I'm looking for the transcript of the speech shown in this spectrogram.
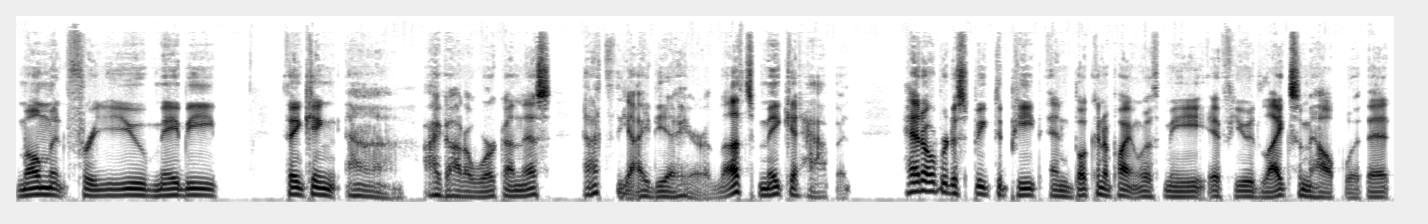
moment for you, maybe thinking, ah, I got to work on this, that's the idea here. Let's make it happen. Head over to Speak to Pete and book an appointment with me if you'd like some help with it.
